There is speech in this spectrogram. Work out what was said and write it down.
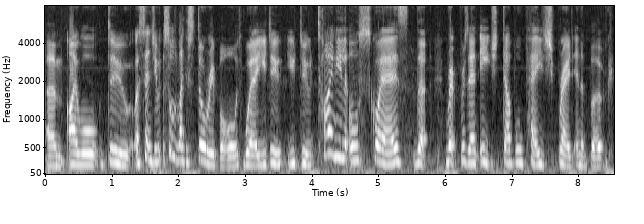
Um, I will do essentially sort of like a storyboard where you do you do tiny little squares that represent each double page spread in a book.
